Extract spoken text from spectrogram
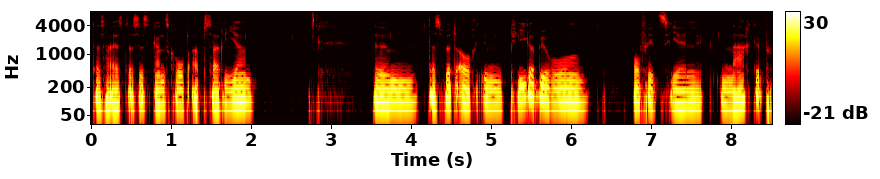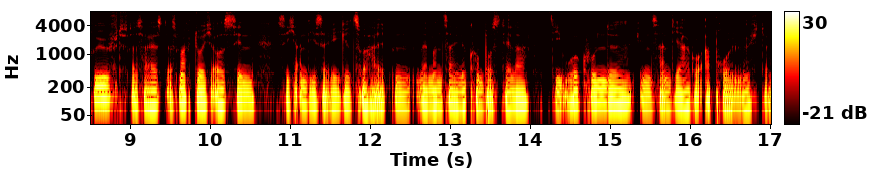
Das heißt, das ist ganz grob Absaria. Ähm, das wird auch im Pilgerbüro offiziell nachgeprüft. Das heißt, es macht durchaus Sinn, sich an diese Regel zu halten, wenn man seine Compostella, die Urkunde in Santiago abholen möchte.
